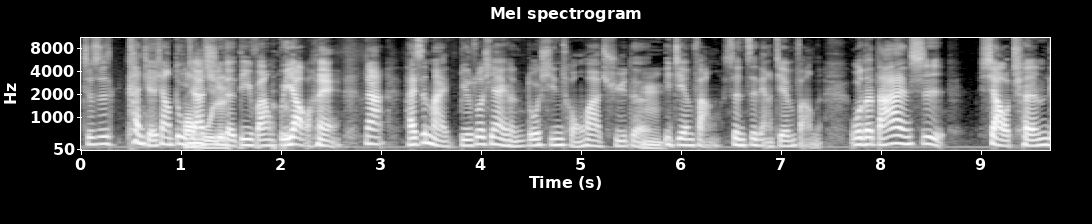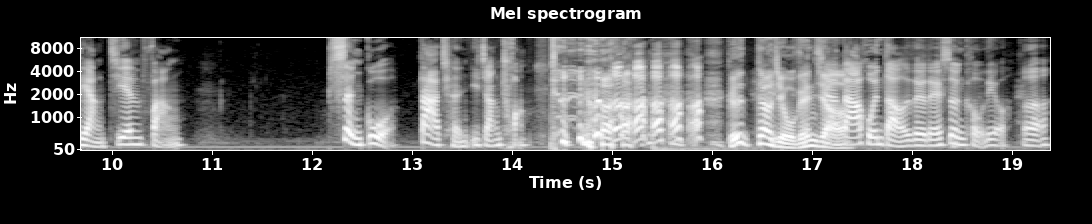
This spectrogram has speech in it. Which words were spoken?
就是看起来像度假区的地方，不要 嘿。那还是买，比如说现在有很多新从化区的一间房，嗯、甚至两间房的。我的答案是小城两间房。胜过大臣一张床，可是大姐，我跟你讲，大家昏倒了，对不对？顺口溜，嗯，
